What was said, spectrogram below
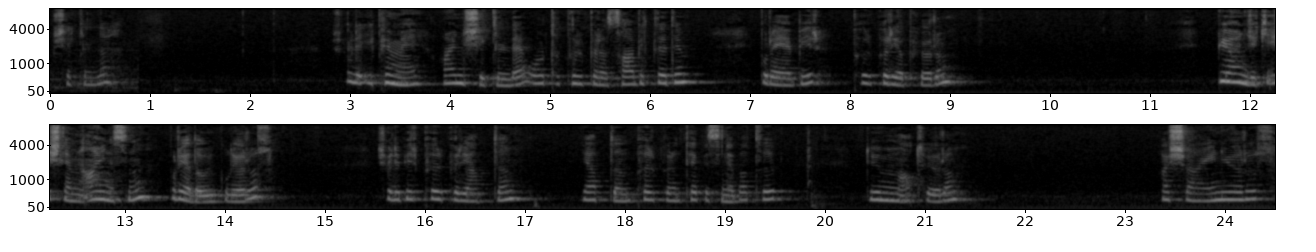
Bu şekilde. Şöyle ipimi aynı şekilde orta pırpıra sabitledim. Buraya bir pırpır yapıyorum. Bir önceki işlemin aynısını buraya da uyguluyoruz. Şöyle bir pırpır yaptım. Yaptığım pırpırın tepesine batıp düğümümü atıyorum. Aşağı iniyoruz.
